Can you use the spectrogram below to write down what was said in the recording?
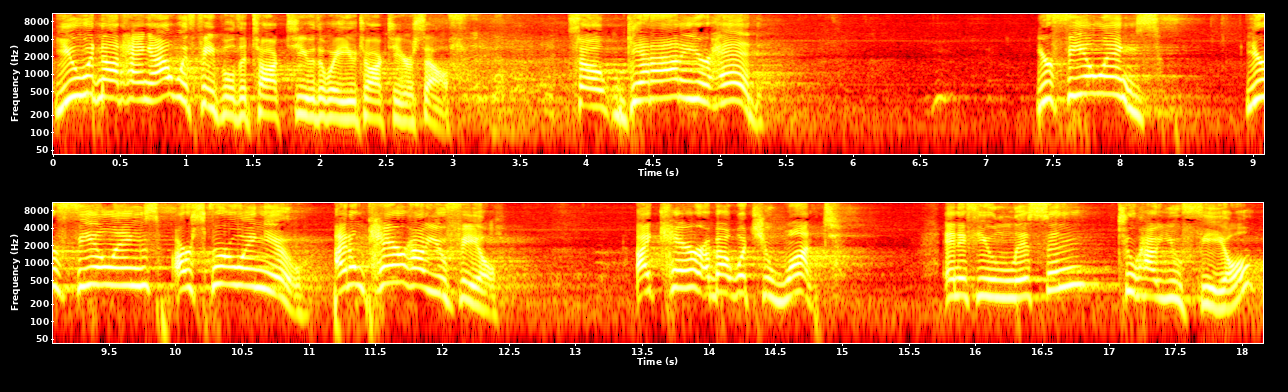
you would not hang out with people that talk to you the way you talk to yourself. So get out of your head. Your feelings. Your feelings are screwing you. I don't care how you feel. I care about what you want. And if you listen to how you feel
